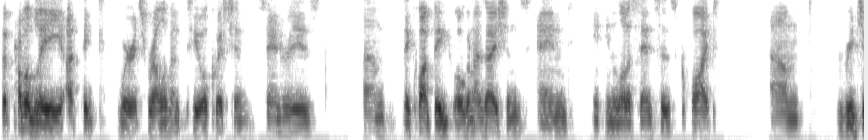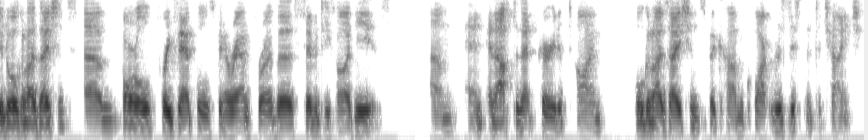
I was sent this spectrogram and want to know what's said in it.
but probably, I think where it's relevant to your question, Sandra, is they're quite big organisations and, in, a lot of senses, quite rigid organisations. Um, Boral, for example, has been around for over 75 years. And, and after that period of time, organizations become quite resistant to change.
